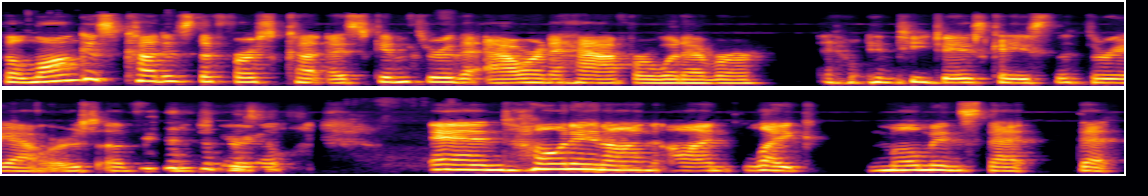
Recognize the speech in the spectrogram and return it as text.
the longest cut is the first cut. I skim through the hour and a half or whatever. In TJ's case, the three hours of material, and hone in on on like moments that that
